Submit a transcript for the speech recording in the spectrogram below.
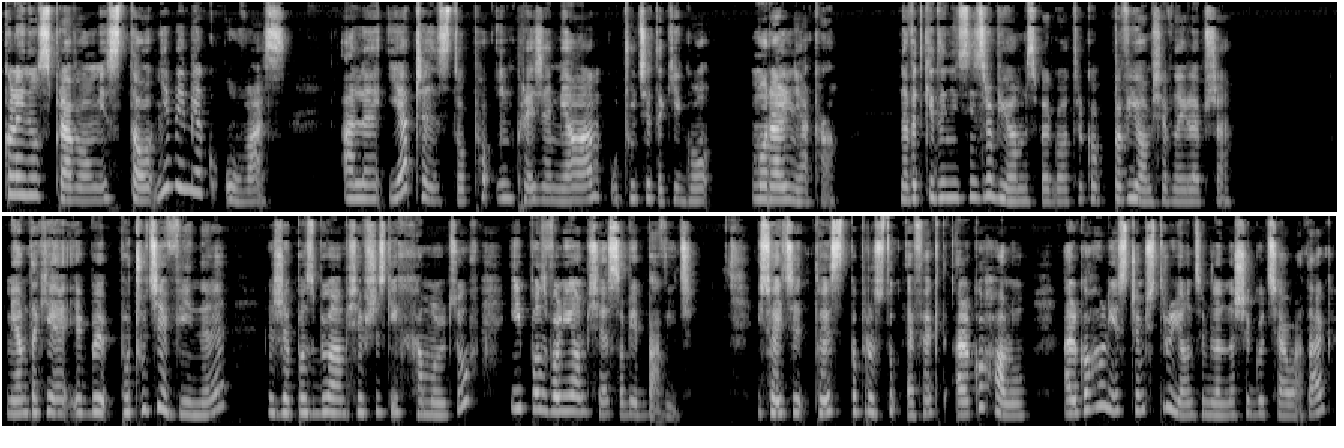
Kolejną sprawą jest to, nie wiem jak u Was, ale ja często po imprezie miałam uczucie takiego moralniaka. Nawet kiedy nic nie zrobiłam złego, tylko bawiłam się w najlepsze. Miałam takie jakby poczucie winy, że pozbyłam się wszystkich hamulców i pozwoliłam się sobie bawić. I słuchajcie, to jest po prostu efekt alkoholu. Alkohol jest czymś trującym dla naszego ciała, tak?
